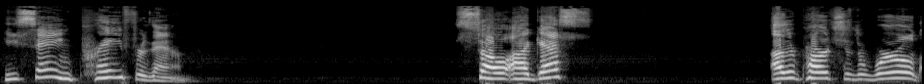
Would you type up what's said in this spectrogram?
He's saying pray for them. So I guess other parts of the world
